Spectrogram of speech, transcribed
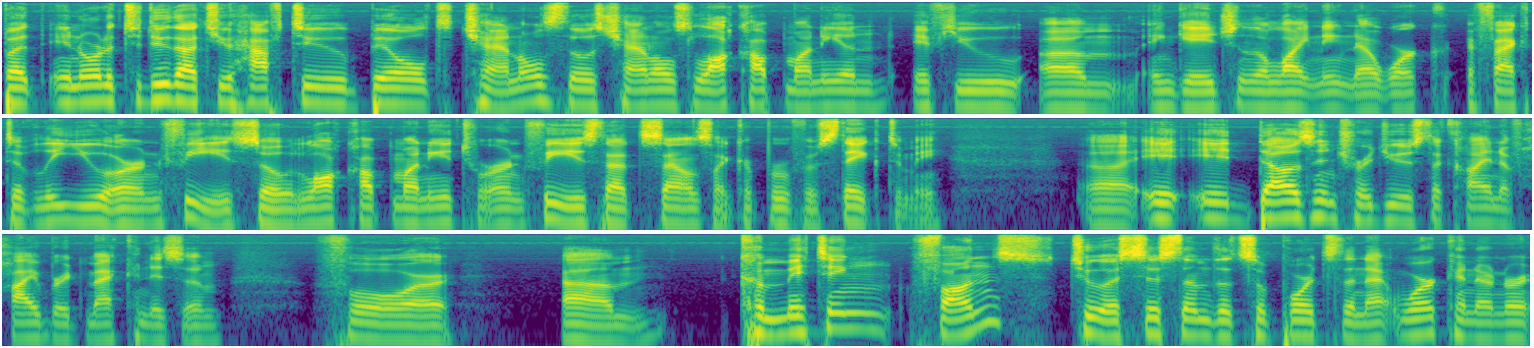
but in order to do that, you have to build channels. Those channels lock up money, and if you um, engage in the Lightning Network effectively, you earn fees. So lock up money to earn fees, that sounds like a proof of stake to me. Uh, it, it does introduce the kind of hybrid mechanism for um, committing funds to a system that supports the network and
